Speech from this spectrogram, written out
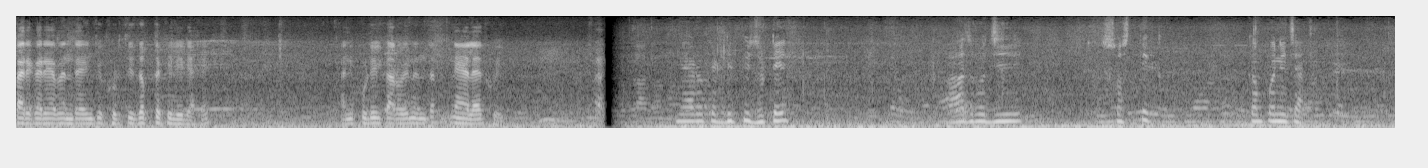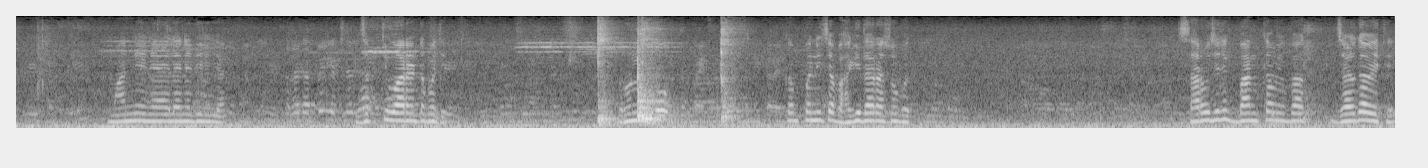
कार्यकारी अभियंता यांची खुर्ची जप्त केलेली आहे आणि पुढील कारवाईनंतर न्यायालयात होईल. मी ॲडव्होकेट डी पी झुटे. आज रोजी स्वस्तिक कंपनीच्या मान्य न्यायालयाने दिलेल्या जप्ती वॉरंटमध्ये रुनको कंपनीच्या भागीदारासोबत सार्वजनिक बांधकाम विभाग जळगाव येथे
